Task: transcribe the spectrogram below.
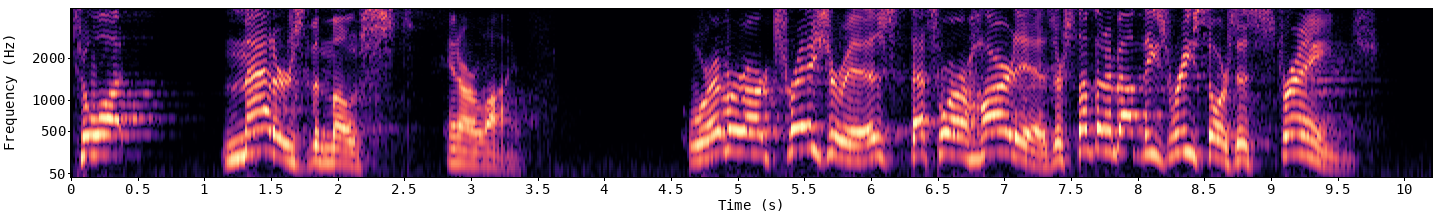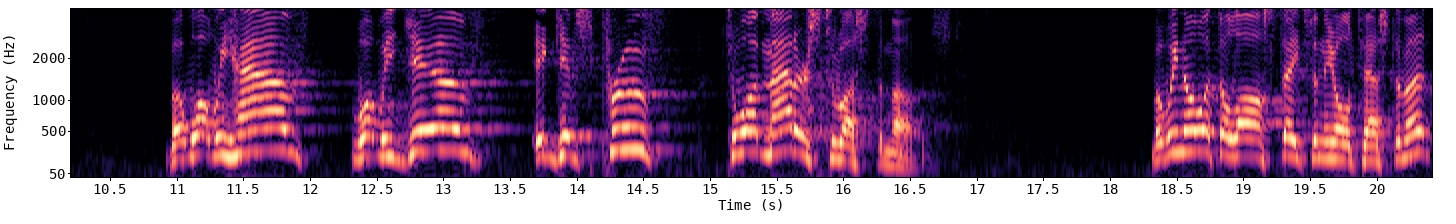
to what matters the most in our life. Wherever our treasure is, that's where our heart is. There's something about these resources strange. But what we have, what we give, it gives proof to what matters to us the most. But we know what the law states in the Old Testament.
